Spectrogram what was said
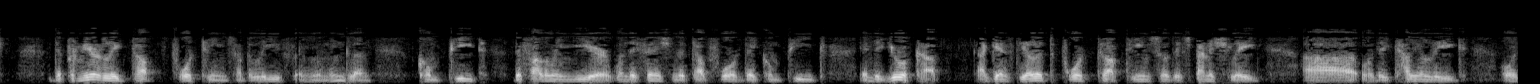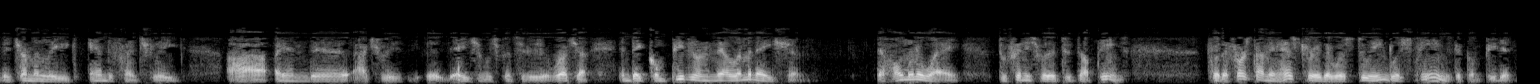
The Premier League top four teams, I believe, in England, compete the following year. When they finish in the top four, they compete in the Euro Cup against the other four top teams of the Spanish League, uh, or the Italian League, or the German League, and the French League. Uh, and uh, actually, Asia was considered Russia, and they competed an elimination, the home and away, to finish with the two top teams for the first time in history, there was two English teams that competed.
